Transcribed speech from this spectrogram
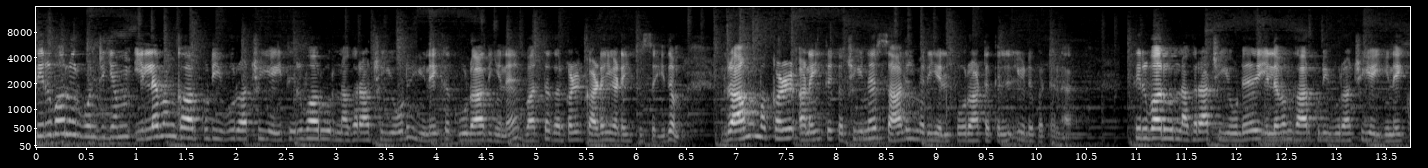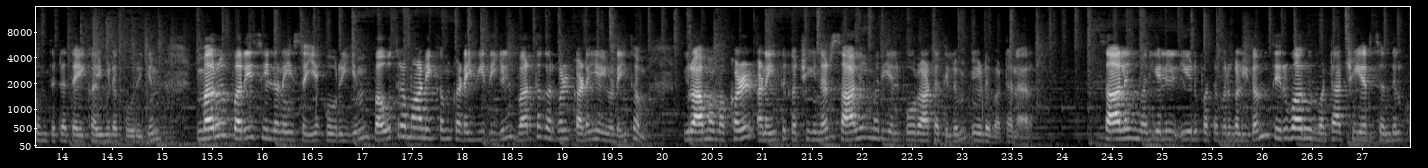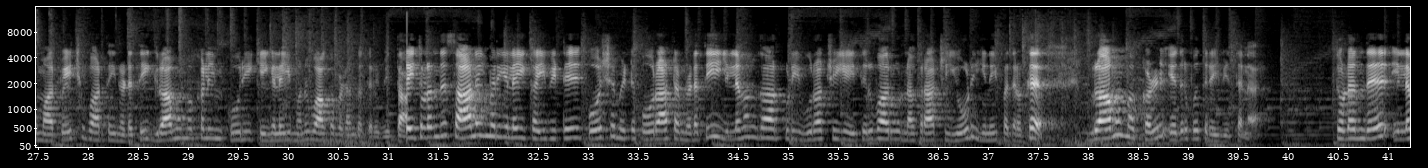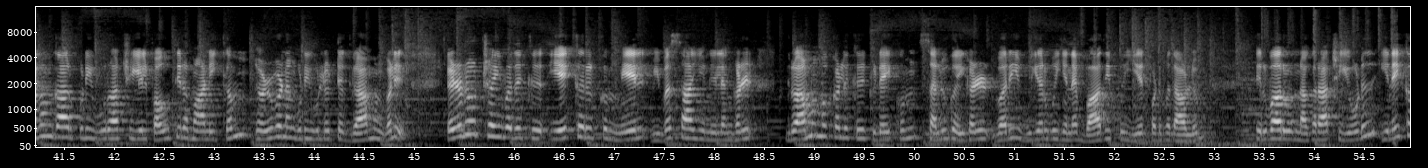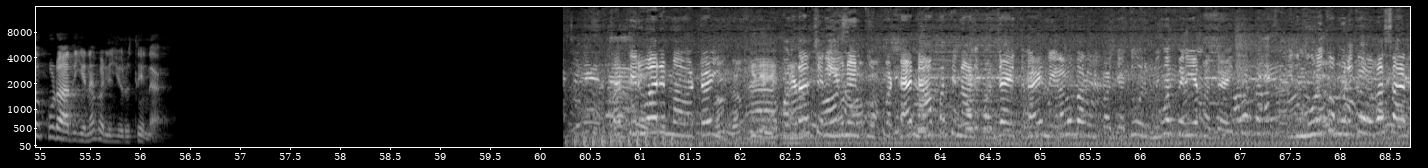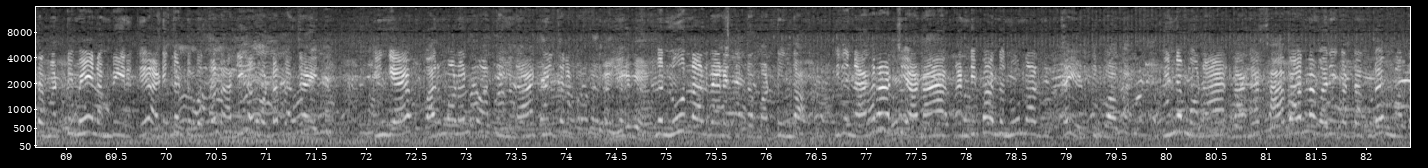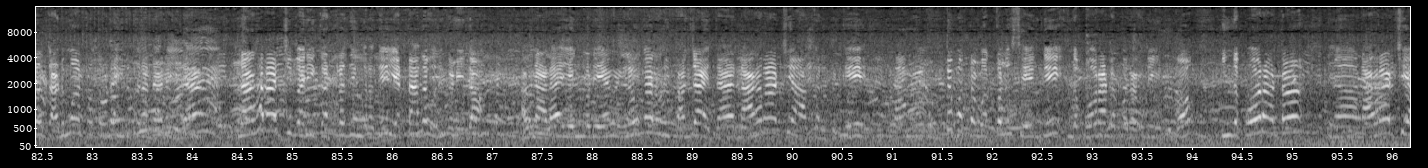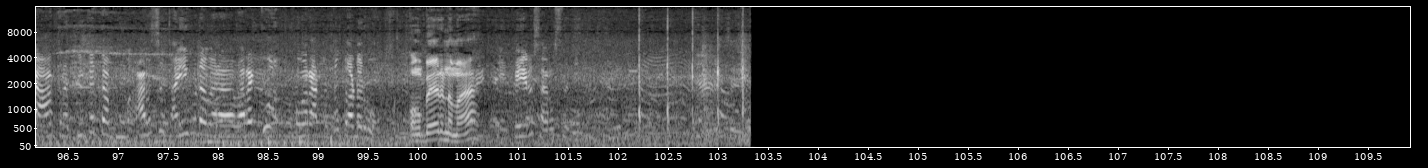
திருவாரூர் ஒன்றியம் இல்லவங்கார்குடி ஊராட்சியை திருவாரூர் நகராட்சியோடு இணைக்கக்கூடாது என வர்த்தகர்கள் கடையடைப்பு செய்தும் கிராம மக்கள் அனைத்து கட்சியினர் சாலை மறியல் போராட்டத்தில் ஈடுபட்டனர். திருவாரூர் நகராட்சியோடு இலவங்கார்குடி ஊராட்சியை இணைக்கும் திட்டத்தை கைவிடக் கோரியும் மறுபரிசீலனை செய்யக்கோரியும் பௌத்திரமாணிக்கம் கடைவீதியில் வர்த்தகர்கள் கடையை உடைத்தும் கிராம மக்கள் அனைத்து கட்சியினர் சாலை மறியல் போராட்டத்திலும் ஈடுபட்டனர். சாலை மறியலில் ஈடுபட்டவர்களிடம் திருவாரூர் வட்டாட்சியர் செந்தில்குமார் பேச்சுவார்த்தை நடத்தி கிராம மக்களின் கோரிக்கைகளை மனுவாக வழங்க தெரிவித்தார். இதைத் தொடர்ந்து சாலை மறியலை கைவிட்டு கோஷமிட்டு போராட்டம் நடத்தி இளவங்கார்குடி ஊராட்சியை திருவாரூர் நகராட்சியோடு இணைப்பதற்கு கிராம மக்கள் எதிர்ப்பு தெரிவித்தனர். தொடர்ந்து இலவங்கார்குடி ஊராட்சியில் பௌத்திரமாணிக்கம் தொழுவனங்குடி உள்ளிட்ட கிராமங்களில் எழுநூற்றி ஐம்பதுக்கு ஏக்கருக்கும் மேல் விவசாய நிலங்கள் கிராம மக்களுக்கு கிடைக்கும் சலுகைகள் வரி உயர்வு என பாதிப்பு ஏற்படுவதாலும் திருவாரூர் நகராட்சியோடு இணைக்கக்கூடாது என வலியுறுத்தினர். திருவாரூர் மாவட்டம் கொரடாச்சேரி யூனியனுக்கு உட்பட்ட நாற்பத்தி நாலு பஞ்சாயத்துல நிலவம்பாக்கம் பஞ்சாயத்து ஒரு மிகப்பெரிய பஞ்சாயத்து. இது முழுக்க முழுக்க விவசாயத்தை மட்டுமே நம்பி இருக்கு. அடித்தட்டு மக்கள் அதிகம் கொண்ட பஞ்சாயத்து. இங்க வருமானம்னு பார்த்தீங்கன்னா கீழ்த்தர பஞ்சாயத்து இந்த நூறு நாள் வேலை திட்டம் மட்டும்தான். இது நகராட்சி ஆனா கண்டிப்பா அந்த நூறு நாள் திட்டத்தை எடுத்துருவாங்க. இன்னும் போனா நாங்க சாதாரண வரி கட்ட கூட மக்கள் தடுமாற்றத்தோட இருக்கிற நிலையில நகராட்சி வரி கட்டுறதுங்கிறது எட்டாத ஒரு தான் அதனால எங்களுடைய இளவங்காரடி பஞ்சாயத்தை நகராட்சி ஆக்கிறதுக்கு நாங்கள் ஒட்டுமொத்த மக்களும் சேர்ந்து இந்த போராட்டத்தை நடத்திக்கிட்டு இருக்கோம். இந்த போராட்டம் நகராட்சி ஆக்கிற திட்டத்தை அரசு கைவிட வர வரைக்கும் போராட்டத்தை தொடருவோம். உங்கள் பேர் என்னம்மா? என் பேர் சரஸ்வதி.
